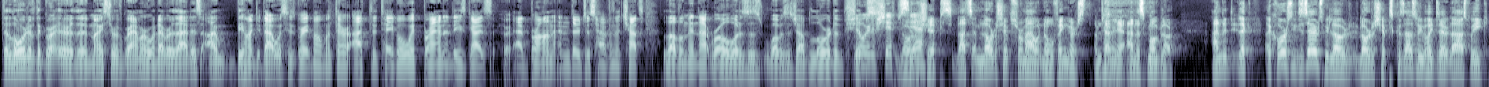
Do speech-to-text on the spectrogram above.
the Lord of the Gra- or the Meister of Grammar, or whatever that is, I'm behind you. That was his great moment there at the table with Bran and these guys are at Bronn, and they're just having the chats. Love him in that role. What is his? What was his job? Lord of Ships. Lord of Ships. Lord yeah. of Ships. That's um, Lord of Ships from out with no fingers. I'm telling you, and a smuggler. And it, like, of course, he deserves to be Lord, Lord of Ships because, as we pointed out last week,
